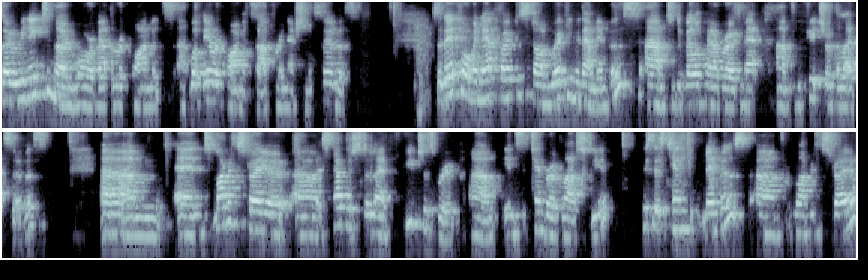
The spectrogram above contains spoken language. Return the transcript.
So we need to know more about the requirements, uh, what their requirements are for a national service. So therefore, we're now focused on working with our members um, to develop our roadmap um, for the future of the LAD service. Um, and Libraries Australia uh, established a LAD Futures Group um, in September of last year. This has 10 members um, from Libraries Australia,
